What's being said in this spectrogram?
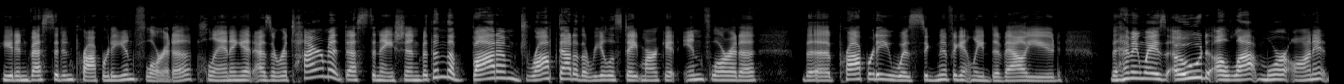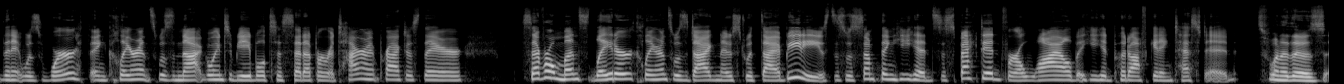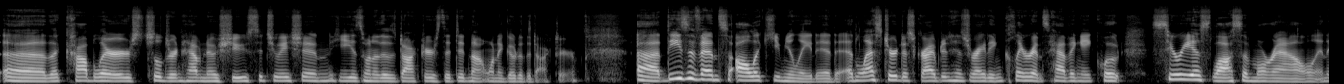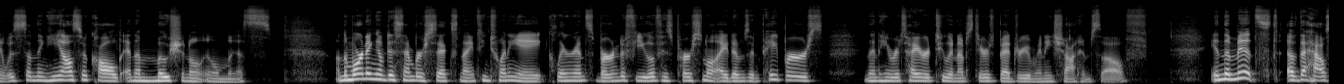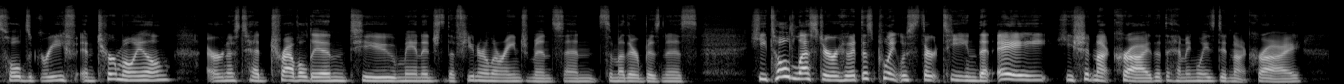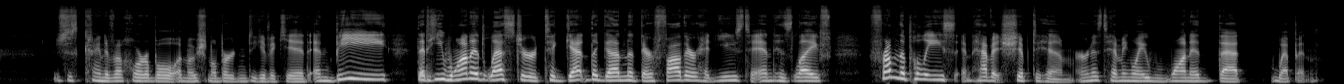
He had invested in property in Florida, planning it as a retirement destination, but then the bottom dropped out of the real estate market in Florida. The property was significantly devalued. The Hemingways owed a lot more on it than it was worth, and Clarence was not going to be able to set up a retirement practice there. Several months later, Clarence was diagnosed with diabetes. This was something he had suspected for a while, but he had put off getting tested. It's one of those uh, the cobbler's children have no shoes situation. He is one of those doctors that did not want to go to the doctor. Uh, these events all accumulated, and Leicester described in his writing Clarence having a quote serious loss of morale, and it was something he also called an emotional illness. On the morning of December 6, 1928, Clarence burned a few of his personal items and papers, and then he retired to an upstairs bedroom and he shot himself. In the midst of the household's grief and turmoil, Ernest had traveled in to manage the funeral arrangements and some other business. He told Leicester, who at this point was 13, that A, he should not cry, that the Hemingways did not cry. It was just kind of a horrible emotional burden to give a kid. And B, that he wanted Leicester to get the gun that their father had used to end his life from the police and have it shipped to him. Ernest Hemingway wanted that weapon.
